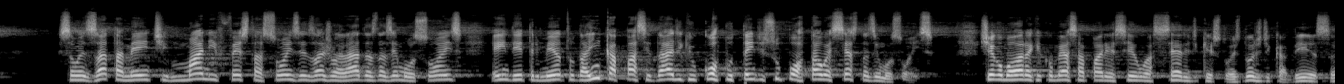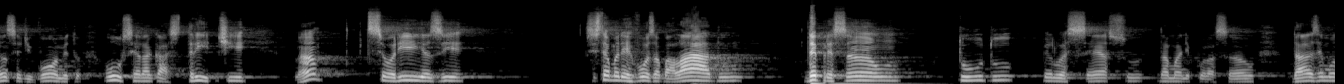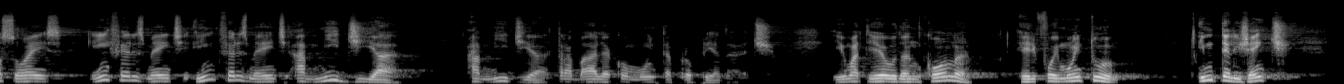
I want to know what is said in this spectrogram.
são exatamente manifestações exageradas das emoções em detrimento da incapacidade que o corpo tem de suportar o excesso das emoções. Chega uma hora que começa a aparecer uma série de questões: dores de cabeça, ânsia de vômito, úlcera, gastrite, né? psoríase, sistema nervoso abalado, depressão, tudo pelo excesso da manipulação das emoções infelizmente, infelizmente, a mídia, a mídia trabalha com muita propriedade. E o Mateu Dancona, ele foi muito inteligente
